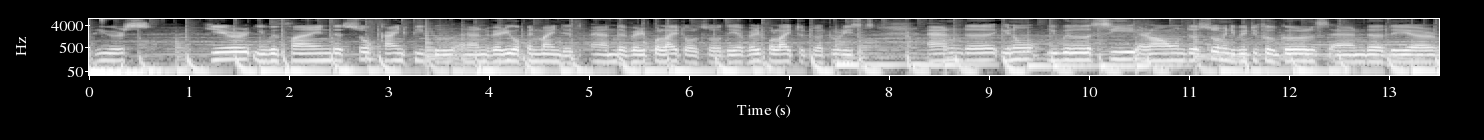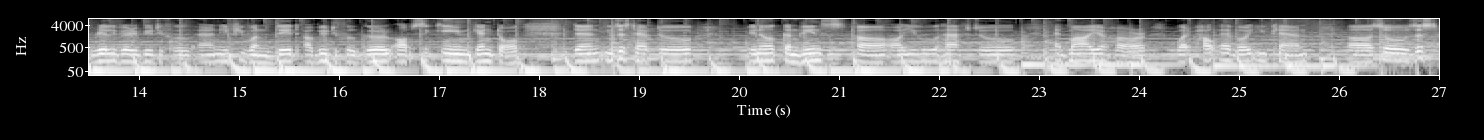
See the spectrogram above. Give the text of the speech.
Viewers here you will find so kind people and very open-minded and very polite also. They are very polite to, to tourists. And uh, you know you will see around so many beautiful girls and uh, they are really very beautiful. And if you want to date a beautiful girl of Sikkim Gangtok then you just have to you know convince her or you have to admire her what however you can. Uh, so just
